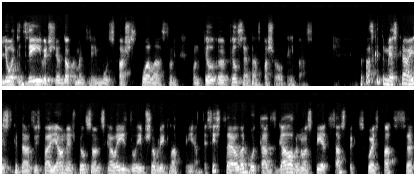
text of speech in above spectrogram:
Ļoti dzīvi ir šie dokumenti arī mūsu pašu skolās un, un pil, pilsētās pašvaldībās. Nu, paskatāmies, kā izskatās vispār jauniešu pilsoniskā līdzdalība šobrīd Latvijā. Es izcēlu varbūt tādus galvenos piecus aspektus, ko es pats uh,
